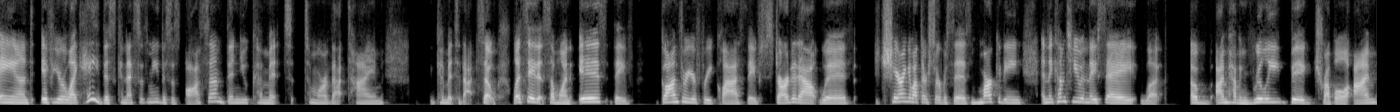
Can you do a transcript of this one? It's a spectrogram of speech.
And if you're like, hey, this connects with me, this is awesome, then you commit to more of that time commit to that. So let's say that someone is, they've gone through your free class, they've started out with sharing about their services, marketing, and they come to you and they say, look, uh, I'm having really big trouble. I'm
